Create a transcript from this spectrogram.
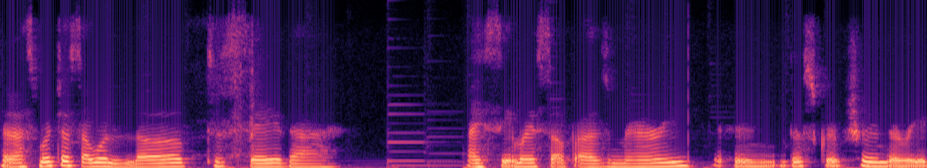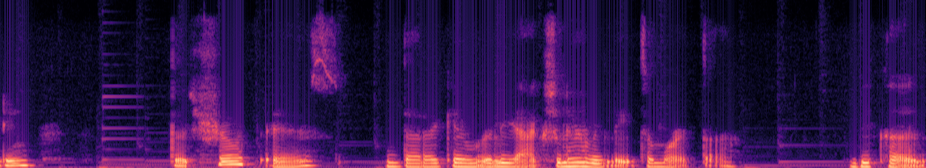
and as much as I would love to say that I see myself as Mary in the scripture in the reading. The truth is that I can really actually relate to Martha because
